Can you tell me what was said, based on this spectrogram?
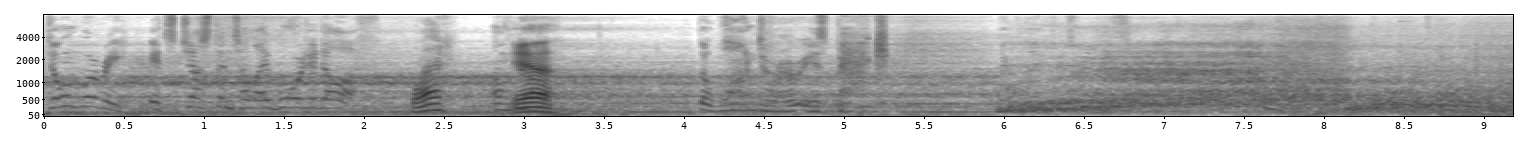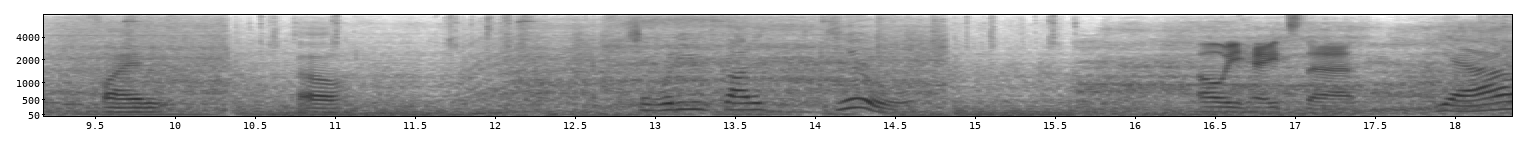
Don't worry, it's just until I ward it off. What? Oh, no. Yeah. The Wanderer is back. Fine. Oh. So what do you gotta do? Oh, he hates that. Yeah.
